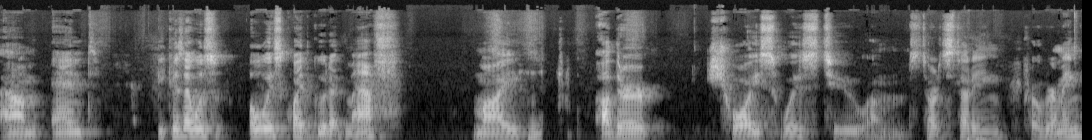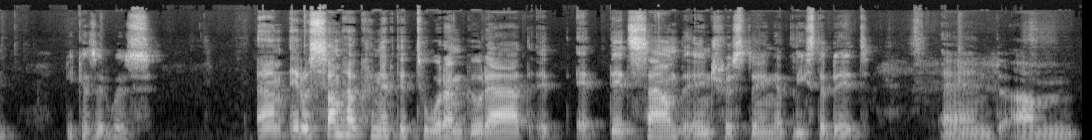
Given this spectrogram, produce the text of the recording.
Um, and because I was always quite good at math, my Mhm. other choice was to um, start studying programming because it was um, it was somehow connected to what I'm good at. It it did sound interesting at least a bit, and um,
